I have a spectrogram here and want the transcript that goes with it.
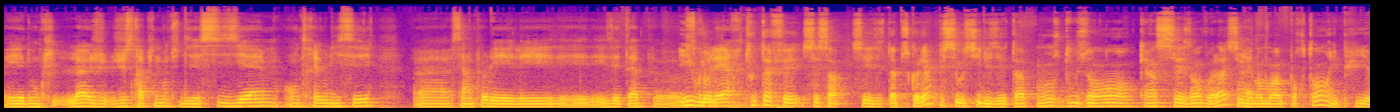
et donc là, juste rapidement, tu disais sixième, entrée au lycée. Euh, c'est un peu les, les, étapes scolaires. tout à fait, c'est ça. C'est les étapes scolaires, puis c'est aussi les étapes 11, 12 ans, 15, 16 ans, voilà, c'est des moments importants. Et puis,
